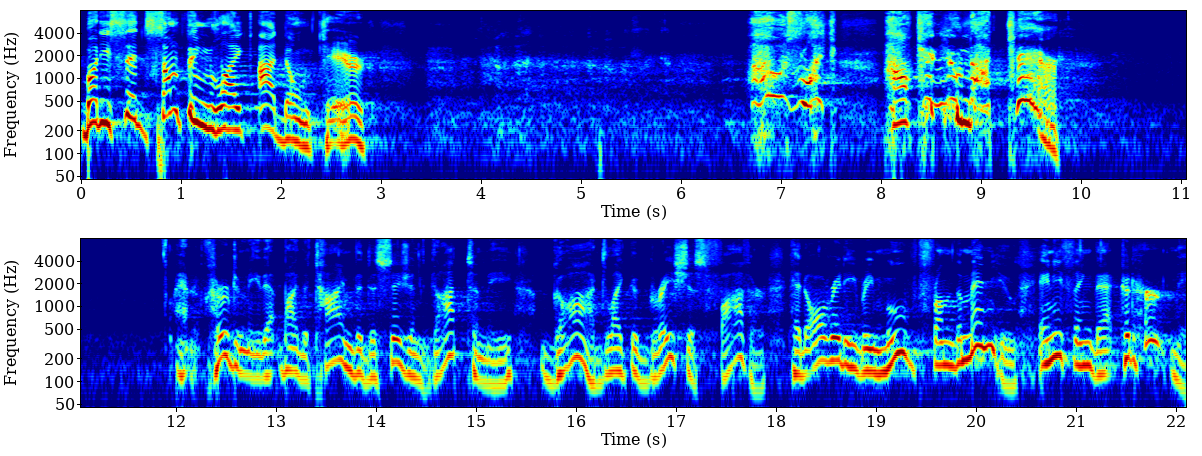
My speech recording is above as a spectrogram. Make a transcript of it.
but he said something like, I don't care. I was like, how can you not care? And it occurred to me that by the time the decision got to me, God, like a gracious father, had already removed from the menu anything that could hurt me.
